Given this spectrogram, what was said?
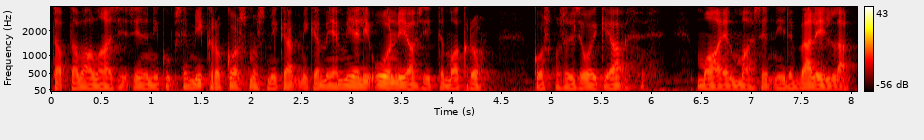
ta- tavallaan siinä niin kuin se mikrokosmos, mikä, mikä meidän mieli on, ja sitten makrokosmos, eli se oikea maailma sen, niiden välillä –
